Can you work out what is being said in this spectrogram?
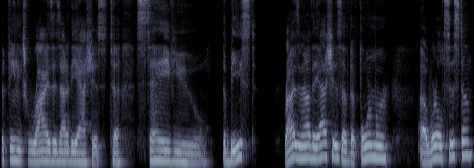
The phoenix rises out of the ashes to save you. The beast, rising out of the ashes of the former uh, world system,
